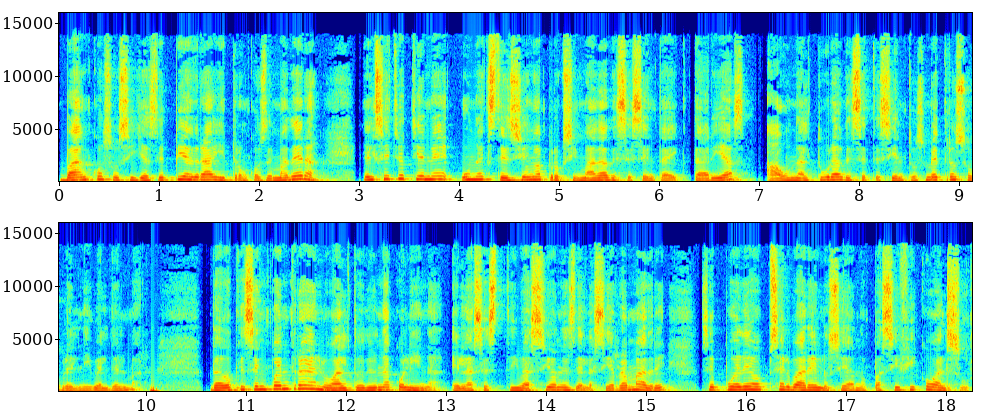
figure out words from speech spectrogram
bancos o sillas de piedra y troncos de madera. El sitio tiene una extensión aproximada de 60 hectáreas a una altura de 700 metros sobre el nivel del mar. Dado que se encuentra en lo alto de una colina en las estribaciones de la Sierra Madre, se puede observar el Océano Pacífico al sur.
